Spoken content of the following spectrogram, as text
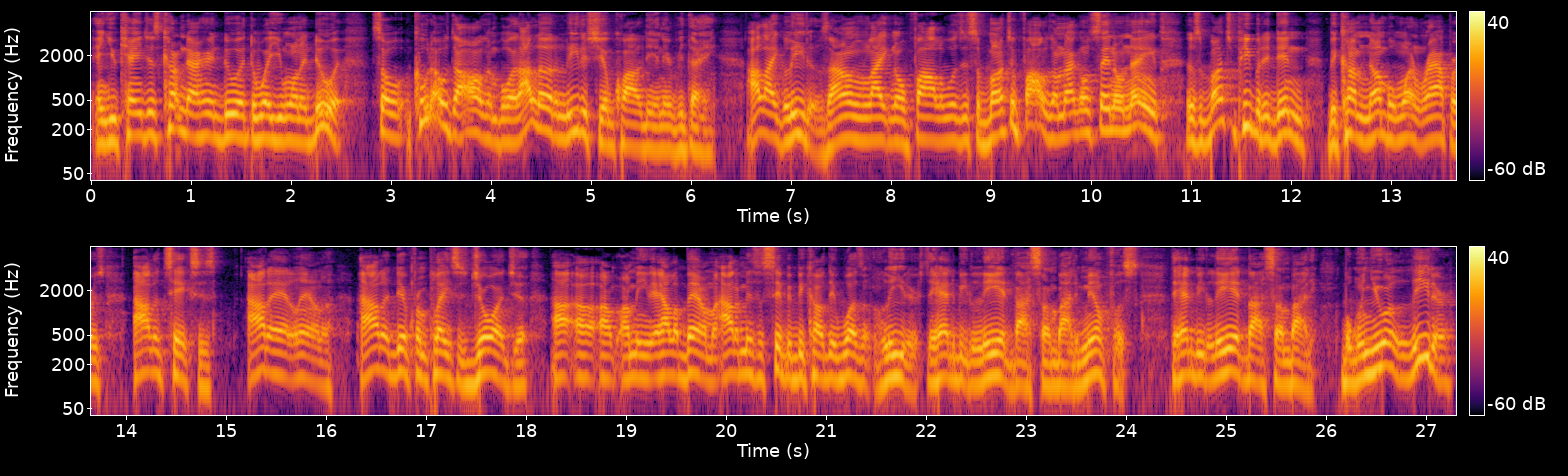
and you can't just come down here and do it the way you want to do it. So kudos to all them boys. I love the leadership quality and everything. I like leaders. I don't like no followers. It's a bunch of followers. I'm not gonna say no names. There's a bunch of people that didn't become number one rappers out of Texas, out of Atlanta, out of different places, Georgia, uh, uh, I mean Alabama, out of Mississippi, because they wasn't leaders. They had to be led by somebody. Memphis, they had to be led by somebody. But when you're a leader,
